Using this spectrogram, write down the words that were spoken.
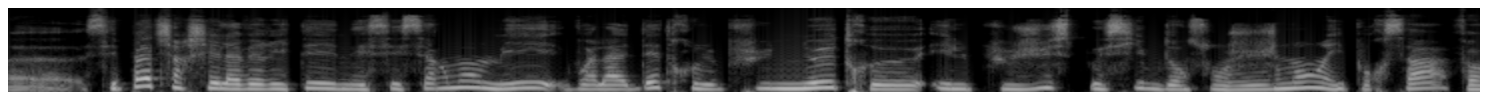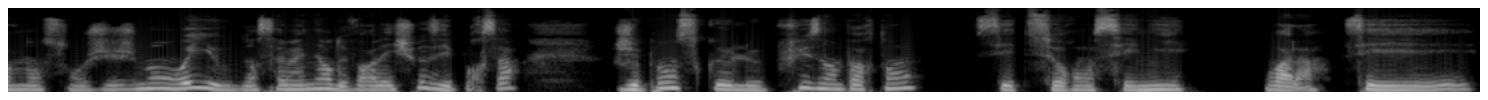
Euh, C'est pas de chercher la vérité nécessairement, mais voilà, d'être le plus neutre euh, et le plus juste possible dans son jugement. Et pour ça, enfin dans son jugement, oui, ou dans sa manière de voir les choses. Et pour ça, je pense que le plus important, c'est de se renseigner. Voilà, c'est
